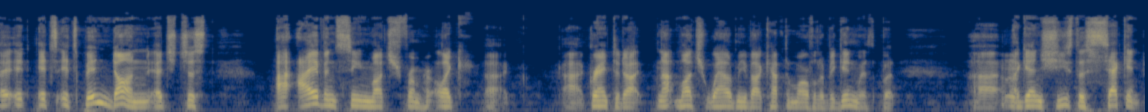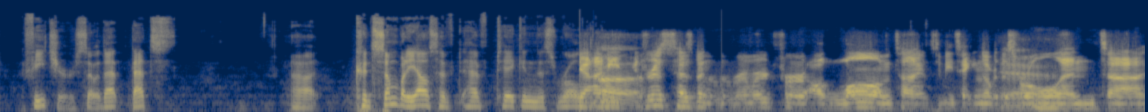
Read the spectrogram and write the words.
uh, it it's it's been done. It's just I, I haven't seen much from her. Like, uh, uh, granted, uh, not much wowed me about Captain Marvel to begin with, but uh, again, she's the second feature, so that that's. Uh, could somebody else have have taken this role? Yeah, I mean, Uh, Idris has been rumored for a long time to be taking over this Yeah. role, and uh,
